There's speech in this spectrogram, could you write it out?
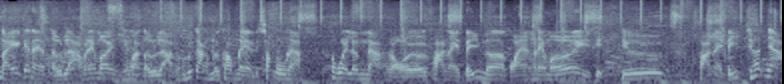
Đây, cái này là tự làm anh em ơi. Nhưng mà tự làm không biết ăn được không nè sóc luôn nè. Nó quay lưng nè. Rồi, ơi, pha này tí nữa, toàn anh em ơi. Thiệt chứ, pha này tí chết nha.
